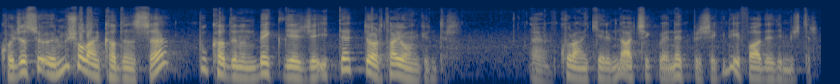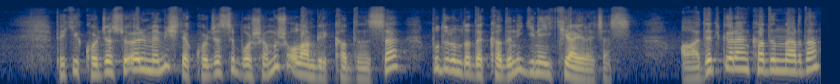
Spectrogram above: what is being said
Kocası ölmüş olan kadınsa bu kadının bekleyeceği iddet 4 ay 10 gündür. Evet. Kur'an-ı Kerim'de açık ve net bir şekilde ifade edilmiştir. Peki kocası ölmemiş de kocası boşamış olan bir kadınsa bu durumda da kadını yine ikiye ayıracağız. Adet gören kadınlardan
